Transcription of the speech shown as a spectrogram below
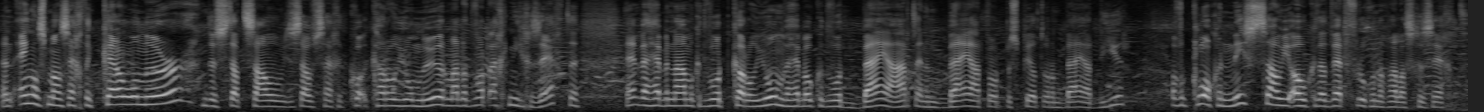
een Engelsman zegt een carillonneur. Dus dat zou, je zou zeggen carillonneur, maar dat wordt eigenlijk niet gezegd. Hè? We hebben namelijk het woord carillon, we hebben ook het woord bijaard. En een bijaard wordt bespeeld door een bijaardier. Of een klokkenist zou je ook, dat werd vroeger nog wel eens gezegd.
